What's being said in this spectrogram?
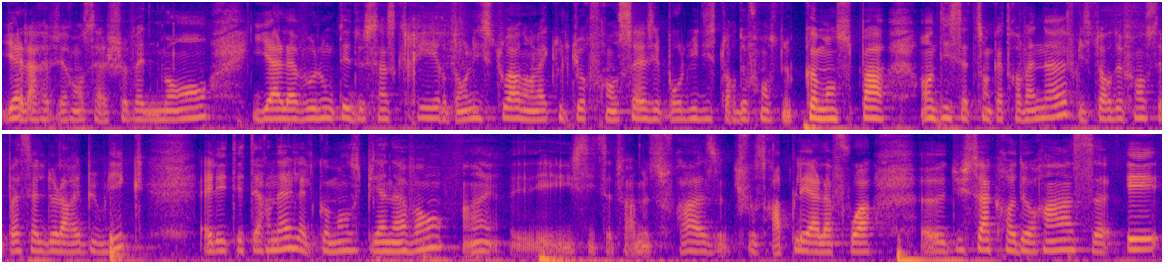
Il y a la référence à l'achevènement, il y a la volonté de s'inscrire dans l'histoire, dans la culture française. Et pour lui, l'histoire de France ne commence pas en 1789. L'histoire de France, c'est pas celle de la République. Elle est éternelle, elle commence bien avant. Hein. Et ici, cette fameuse phrase qu'il faut se rappeler à la fois euh, du sacre de Reims et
